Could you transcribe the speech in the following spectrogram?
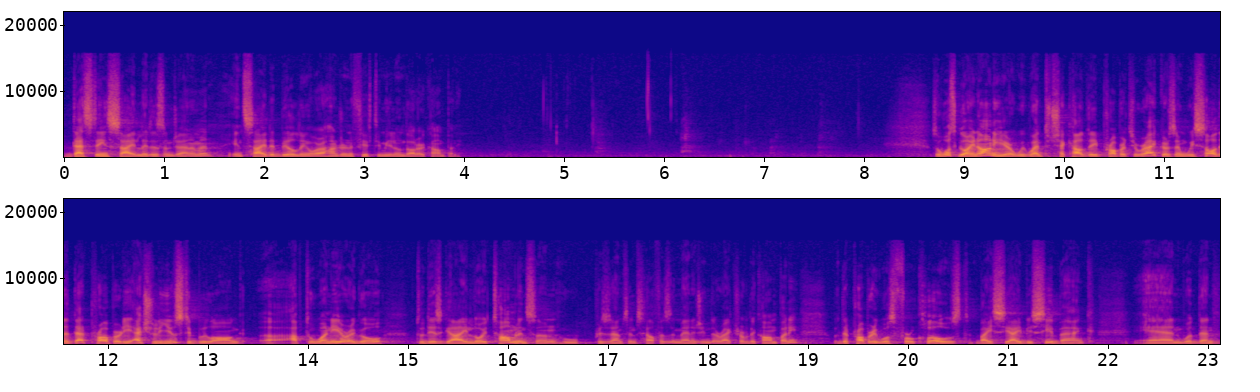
That's the inside, ladies and gentlemen, inside the building of a $150 million company. So what's going on here? We went to check out the property records, and we saw that that property actually used to belong uh, up to one year ago to this guy, Lloyd Tomlinson, who presents himself as the managing director of the company. The property was foreclosed by CIBC Bank, and would then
